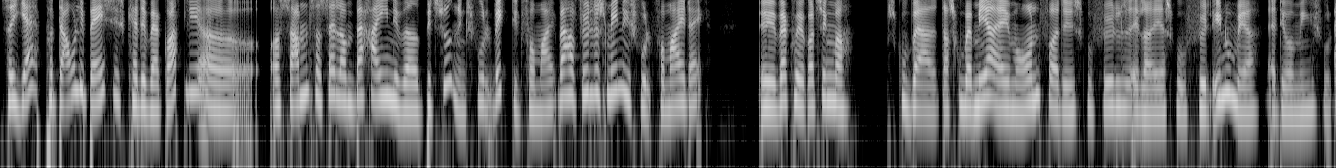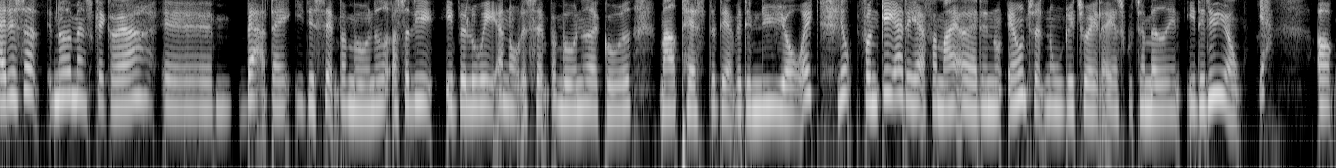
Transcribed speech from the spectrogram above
så ja, på daglig basis kan det være godt lige at, at samle sig selv om, hvad har egentlig været betydningsfuldt vigtigt for mig? Hvad har føltes meningsfuldt for mig i dag? Øh, hvad kunne jeg godt tænke mig, skulle være, der skulle være mere af i morgen, for at det skulle føles, eller jeg skulle føle endnu mere, at det var meningsfuldt. Er det så noget, man skal gøre øh, hver dag i december måned, og så lige evaluere, når december måned er gået meget passende der ved det nye år, ikke? Jo. Fungerer det her for mig, og er det no- eventuelt nogle ritualer, jeg skulle tage med ind i det nye år? Ja. Og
